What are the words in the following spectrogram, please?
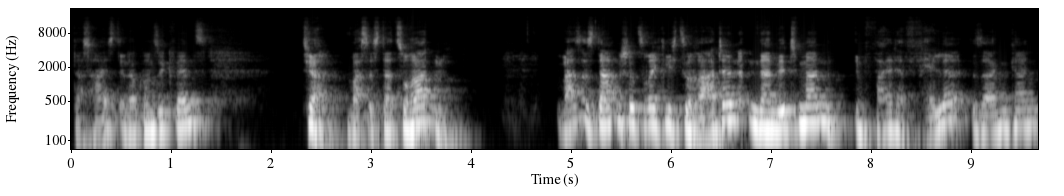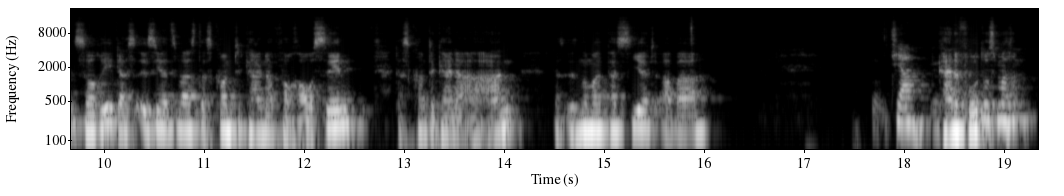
Das heißt in der Konsequenz, tja, was ist da zu raten? Was ist datenschutzrechtlich zu raten, damit man im Fall der Fälle sagen kann, sorry, das ist jetzt was, das konnte keiner voraussehen, das konnte keiner erahnen, das ist nun mal passiert, aber Tja. keine Fotos machen?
